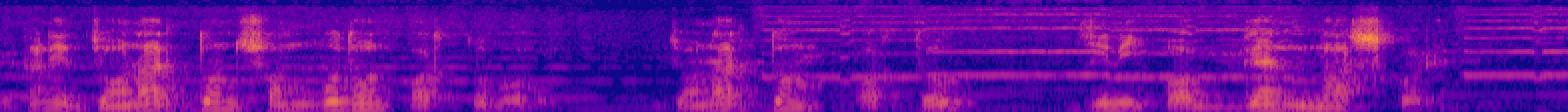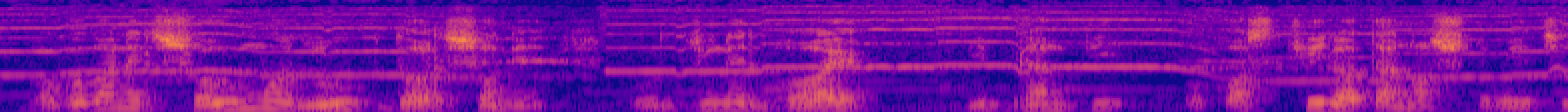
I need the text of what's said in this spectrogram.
এখানে জনার্দন সম্বোধন অর্থবহ। জনার্দন অর্থ যিনি অজ্ঞান নাশ করেন। ভগবানের সৌম্য রূপ দর্শনে অর্জুনের ভয়, বিভ্রান্তি ও অস্থিরতা নষ্ট হয়েছে।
